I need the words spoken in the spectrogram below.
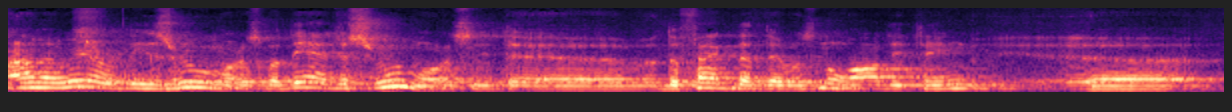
I'm aware of these rumors, but they are just rumors. It, uh, the fact that there was no auditing uh,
